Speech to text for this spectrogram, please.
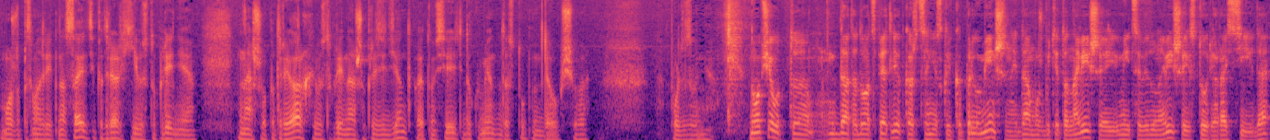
Можно посмотреть на сайте патриархии выступления нашего патриарха и выступления нашего президента. Поэтому все эти документы доступны для общего использования. Ну, вообще, вот э, дата 25 лет кажется несколько преуменьшенной, да, может быть, это новейшая, имеется в виду новейшая история России, да.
